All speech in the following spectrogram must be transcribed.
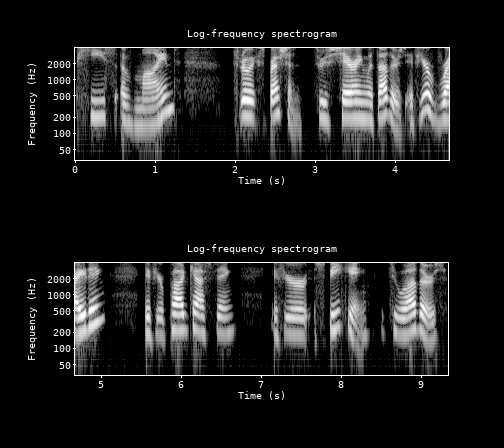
peace of mind through expression, through sharing with others. If you're writing, if you're podcasting, if you're speaking to others,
